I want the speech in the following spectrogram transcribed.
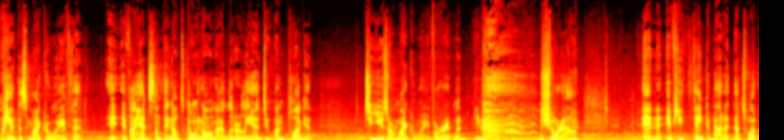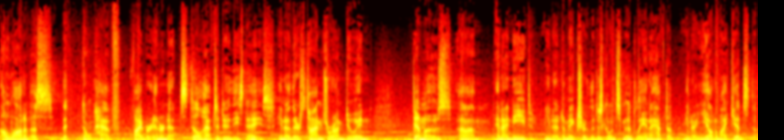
we had this microwave that if I had something else going on, I literally had to unplug it to use our microwave or it would, you know, short out. And if you think about it, that's what a lot of us that don't have fiber internet still have to do these days. You know, there's times where I'm doing demos um, and I need, you know, to make sure that it's going smoothly and I have to, you know, yell to my kids to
